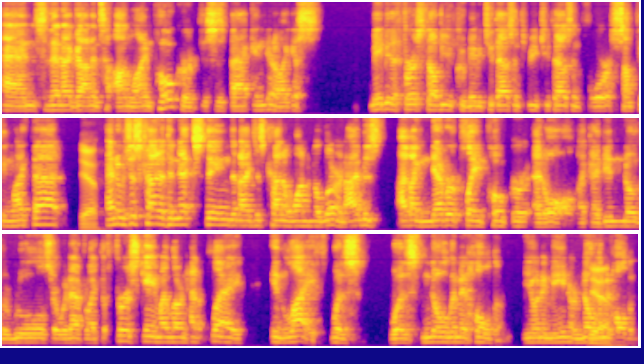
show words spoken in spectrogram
And so then I got into online poker. This is back in, you know, I guess maybe the first W could maybe 2003, 2004, something like that. Yeah. And it was just kind of the next thing that I just kind of wanted to learn. I was, I like never played poker at all. Like I didn't know the rules or whatever. Like the first game I learned how to play in life was, was no limit hold'em. You know what I mean? Or no yeah. limit hold'em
